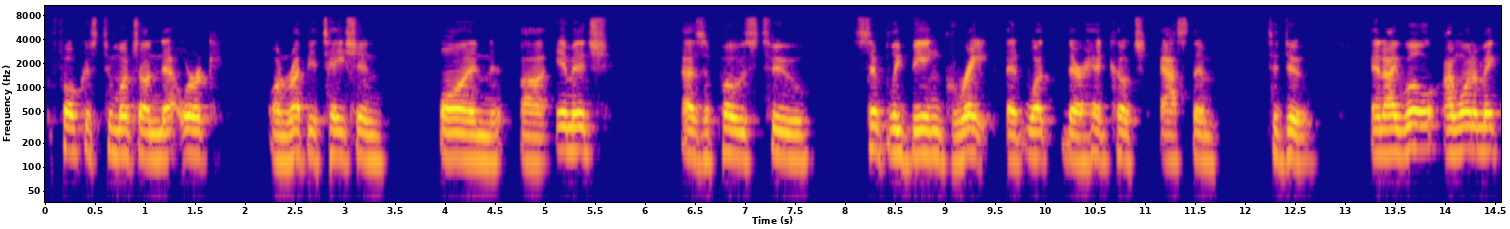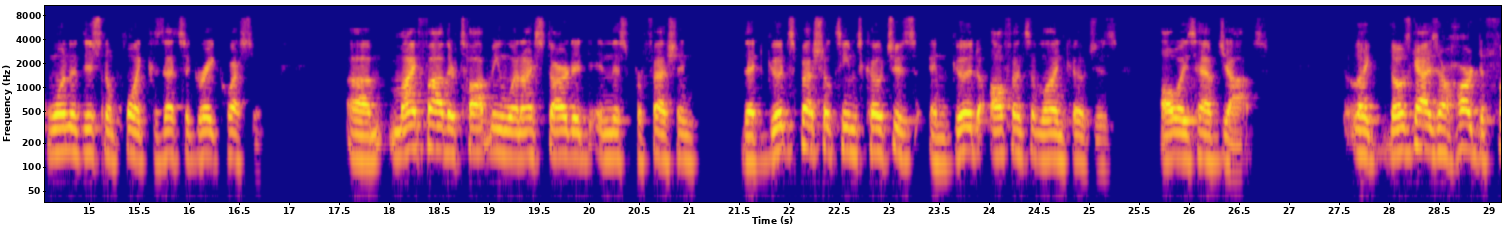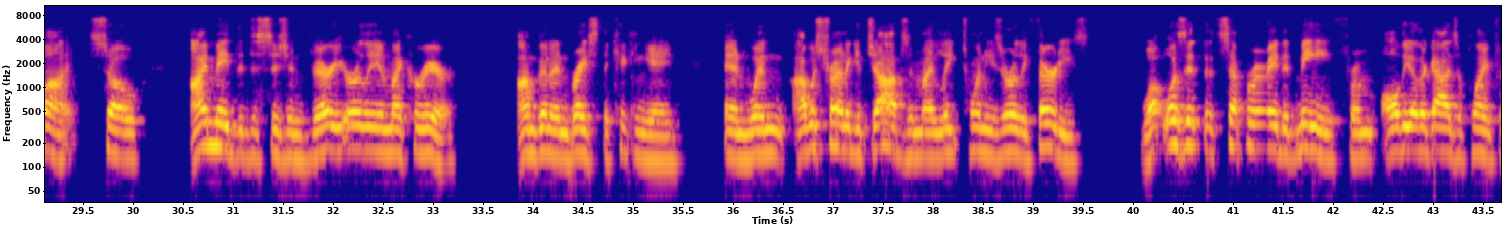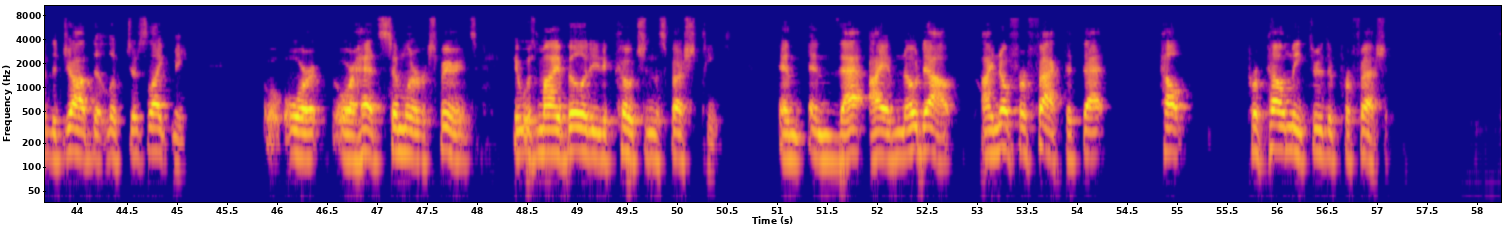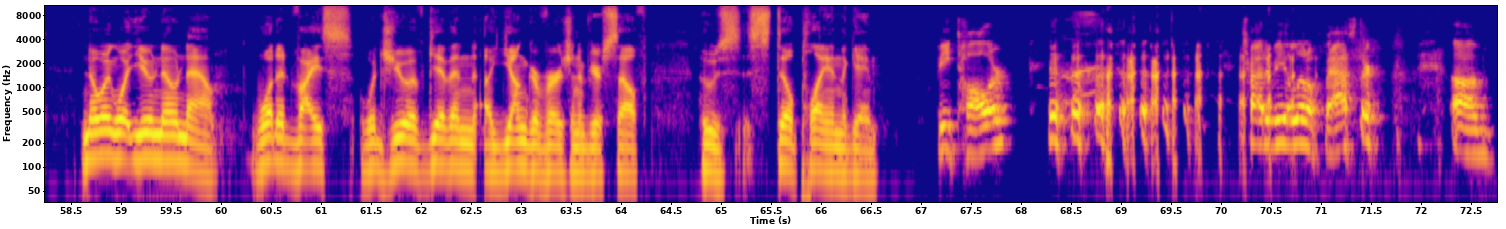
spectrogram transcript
focus too much on network, on reputation, on uh, image, as opposed to simply being great at what their head coach asked them to do. And I will, I want to make one additional point because that's a great question. Um, my father taught me when I started in this profession that good special teams coaches and good offensive line coaches always have jobs. Like those guys are hard to find. So I made the decision very early in my career I'm going to embrace the kicking game. And when I was trying to get jobs in my late 20s, early 30s, what was it that separated me from all the other guys applying for the job that looked just like me or or had similar experience? It was my ability to coach in the special teams and and that I have no doubt. I know for a fact that that helped propel me through the profession. Knowing what you know now, what advice would you have given a younger version of yourself who's still playing the game? Be taller. Try to be a little faster. Um,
